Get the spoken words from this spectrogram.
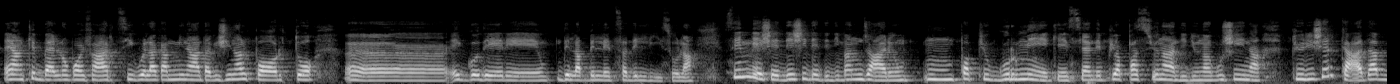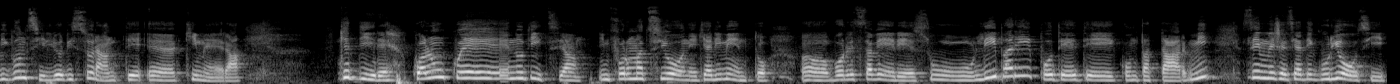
è anche bello poi farsi quella camminata vicino al porto eh, e godere della bellezza dell'isola. Se invece decidete di mangiare un, un po' più gourmet, che siete più appassionati di una cucina più ricercata, vi consiglio il ristorante eh, Chimera. Che dire, qualunque notizia, informazione, chiarimento uh, vorreste avere su Lipari potete contattarmi. Se invece siete curiosi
